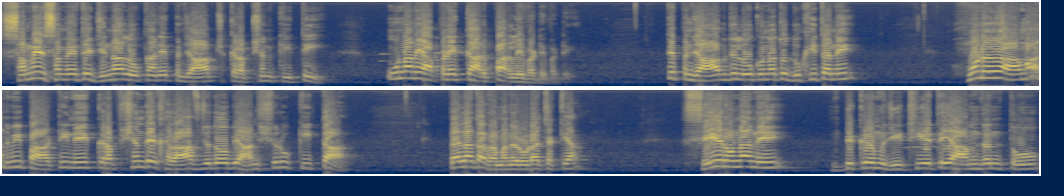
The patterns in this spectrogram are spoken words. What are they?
ਸਮੇਂ-ਸਮੇਂ ਤੇ ਜਿਨ੍ਹਾਂ ਲੋਕਾਂ ਨੇ ਪੰਜਾਬ 'ਚ ਕਰਪਸ਼ਨ ਕੀਤੀ, ਉਹਨਾਂ ਨੇ ਆਪਣੇ ਘਰ ਭਰ ਲਏ ਵੱਡੇ ਵੱਡੇ ਤੇ ਪੰਜਾਬ ਦੇ ਲੋਕ ਉਹਨਾਂ ਤੋਂ ਦੁਖੀ ਤਾਂ ਨੇ। ਹੁਣ ਆਮ ਆਦਮੀ ਪਾਰਟੀ ਨੇ ਕਰਪਸ਼ਨ ਦੇ ਖਿਲਾਫ ਜਦੋਂ ਅਭਿਆਨ ਸ਼ੁਰੂ ਕੀਤਾ, ਪਹਿਲਾਂ ਤਾਂ ਰਮਨ ਅਰੋੜਾ ਚੱਕਿਆ, ਫਿਰ ਉਹਨਾਂ ਨੇ ਵਿਕਰਮ ਮਜੀਠੀਏ ਤੇ ਆਮਦਨ ਤੋਂ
